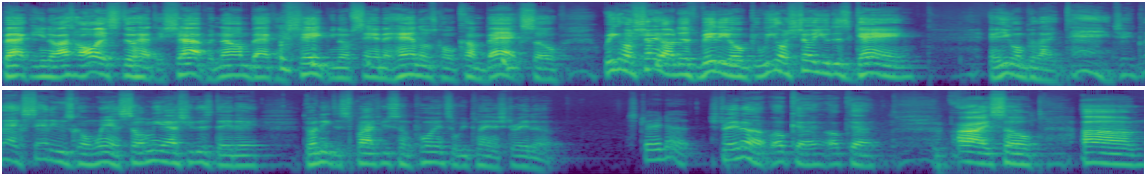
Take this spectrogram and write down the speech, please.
back. You know, I always still had to shop, but now I'm back in shape. You know, what I'm saying the handle's gonna come back. So we gonna show y'all this video. We gonna show you this game. And you're gonna be like, dang, Jay Black said he was gonna win. So let me ask you this, Day Day. Do I need to spot you some points or we playing straight up? Straight up. Straight up. Okay, okay. All right, so um,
